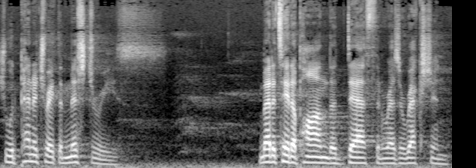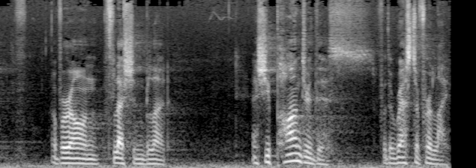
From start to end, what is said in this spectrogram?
She would penetrate the mysteries, meditate upon the death and resurrection of her own flesh and blood. And she pondered this for the rest of her life.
